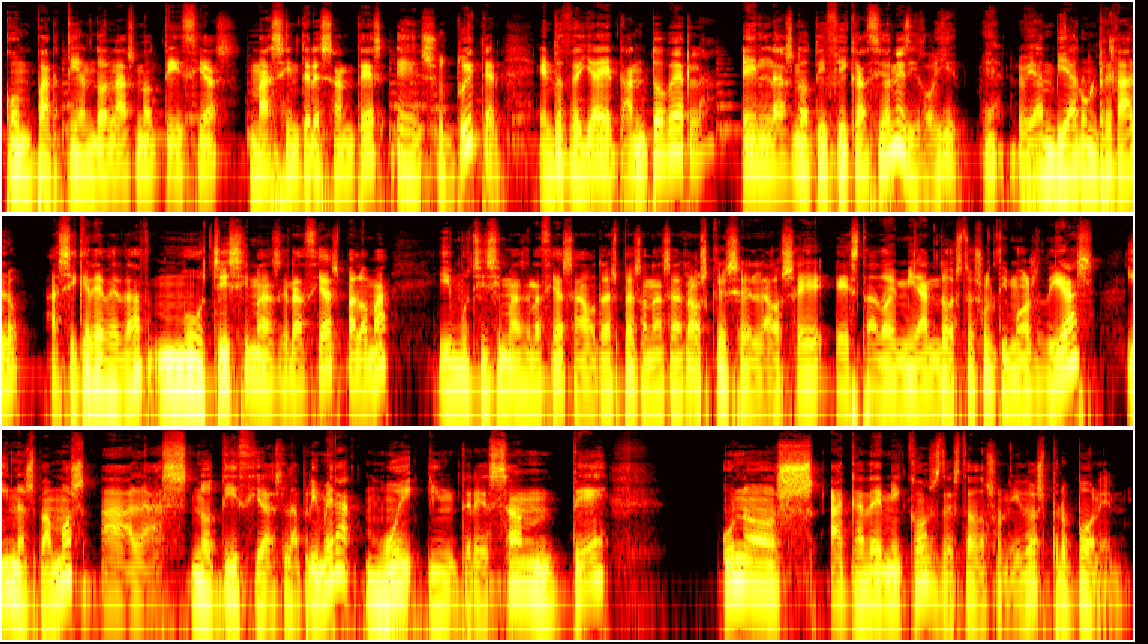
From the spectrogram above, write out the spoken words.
compartiendo las noticias más interesantes en su Twitter. Entonces ya de tanto verla en las notificaciones digo, oye, le voy a enviar un regalo. Así que de verdad, muchísimas gracias Paloma y muchísimas gracias a otras personas a las que se las he estado enviando estos últimos días. Y nos vamos a las noticias. La primera, muy interesante. Unos académicos de Estados Unidos proponen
